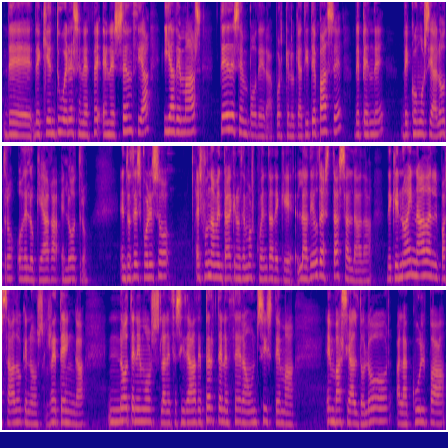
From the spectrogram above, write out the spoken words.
de, de quien tú eres en, en esencia y además te desempodera, porque lo que a ti te pase depende de cómo sea el otro o de lo que haga el otro. Entonces, por eso es fundamental que nos demos cuenta de que la deuda está saldada, de que no hay nada en el pasado que nos retenga, no tenemos la necesidad de pertenecer a un sistema en base al dolor, a la culpa,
